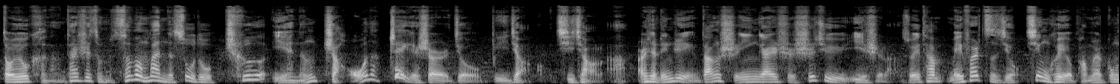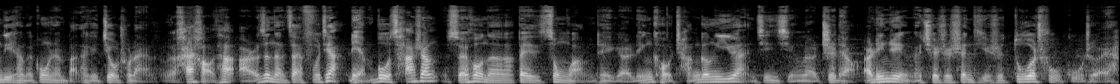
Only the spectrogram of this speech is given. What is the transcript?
都有可能。但是怎么这么慢的速度，车也能着呢？这个事儿就比较。蹊跷了啊！而且林志颖当时应该是失去意识了，所以他没法自救。幸亏有旁边工地上的工人把他给救出来了。还好他儿子呢在副驾，脸部擦伤，随后呢被送往这个林口长庚医院进行了治疗。而林志颖呢确实身体是多处骨折呀。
